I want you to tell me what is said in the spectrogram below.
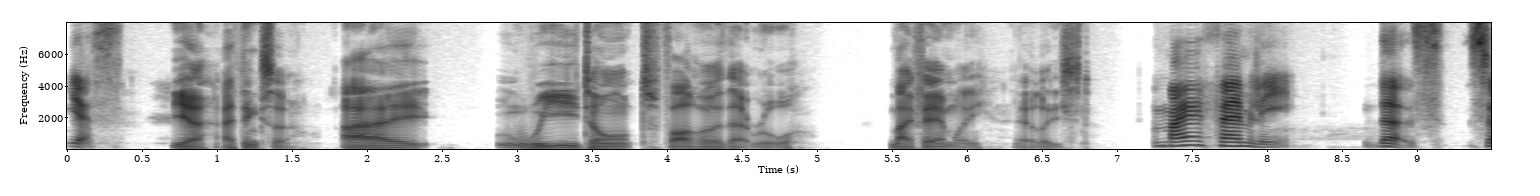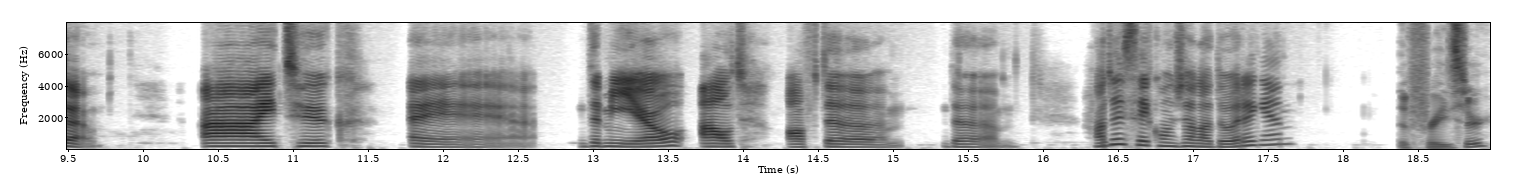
Yes. Yeah, I think so. I we don't follow that rule. My family, at least. My family does. So, I took uh, the meal out of the the how do I say congelador again? The freezer.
